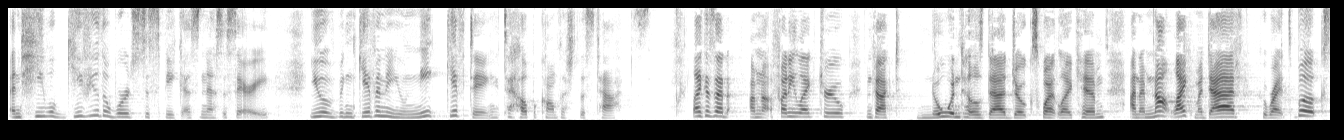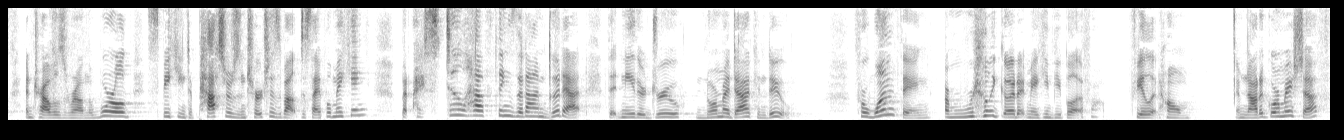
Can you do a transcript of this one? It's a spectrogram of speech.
And He will give you the words to speak as necessary. You have been given a unique gifting to help accomplish this task. Like I said, I'm not funny like Drew. In fact, no one tells dad jokes quite like him. And I'm not like my dad, who writes books and travels around the world speaking to pastors and churches about disciple making. But I still have things that I'm good at that neither Drew nor my dad can do. For one thing, I'm really good at making people feel at home. I'm not a gourmet chef,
